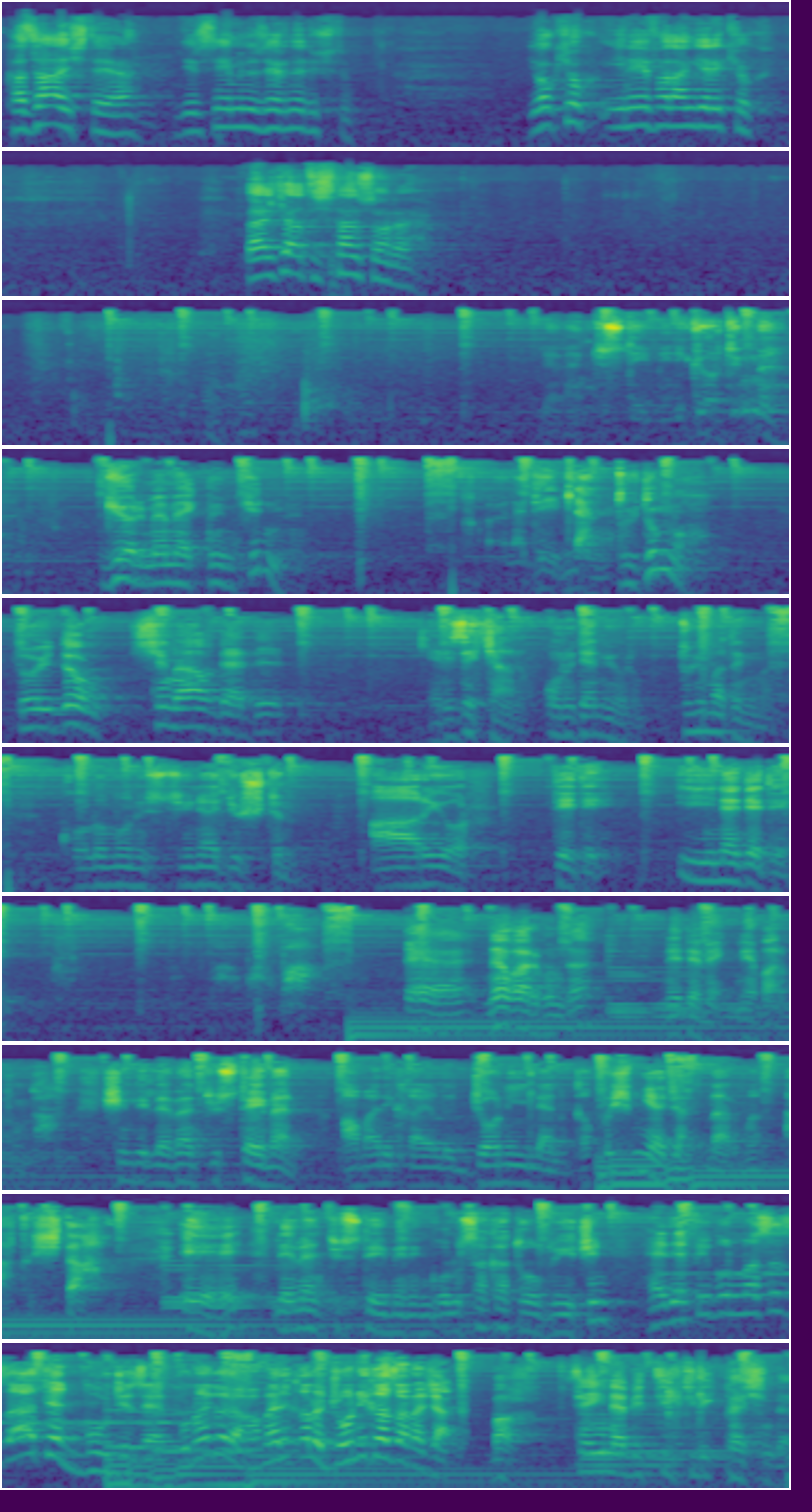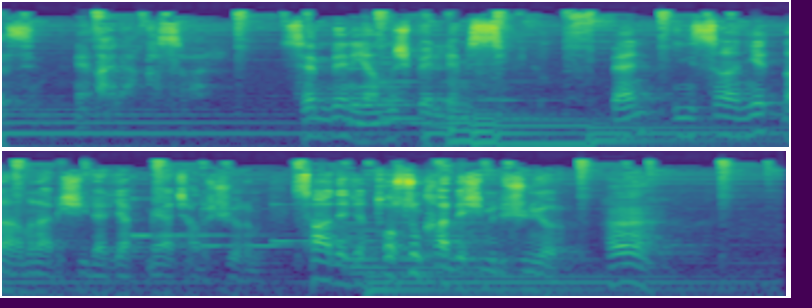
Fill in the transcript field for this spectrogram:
Kaza işte ya. Dirseğimin üzerine düştüm. Yok yok iğneye falan gerek yok. Belki atıştan sonra. Levent Üsteğmen'i gördün mü? Görmemek mümkün mü? Öyle değil lan duydun mu? Duydum. Şınav dedi. Geri zekalı onu demiyorum. Duymadın mı? Kolumun üstüne düştüm. Ağrıyor dedi. İğne dedi. Bak. Ee, ne var bunda? Ne demek ne var bunda? Şimdi Levent Üsteğmen Amerikalı Johnny ile kapışmayacaklar mı atışta? Ee, Levent Üsteğmen'in kolu sakat olduğu için hedefi bulması zaten mucize. Buna göre Amerikalı Johnny kazanacak. Bak sen yine bir tilkilik peşindesin. Ne alakası var? Sen beni yanlış bellemişsin. Ben insaniyet namına bir şeyler yapmaya çalışıyorum. Sadece Tosun kardeşimi düşünüyorum. Ha,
